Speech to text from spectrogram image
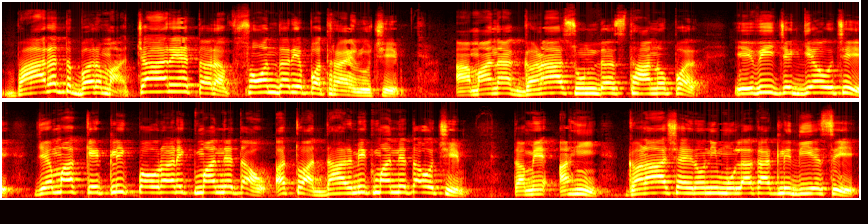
ભારતભરમાં ચારે તરફ સૌંદર્ય પથરાયેલું છે. આમાંના ઘણા સુંદર સ્થાનો પર એવી જગ્યાઓ છે જેમાં કેટલીક પૌરાણિક માન્યતાઓ અથવા ધાર્મિક માન્યતાઓ છે. તમે અહીં ઘણા શહેરોની મુલાકાત લીધી હશે,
